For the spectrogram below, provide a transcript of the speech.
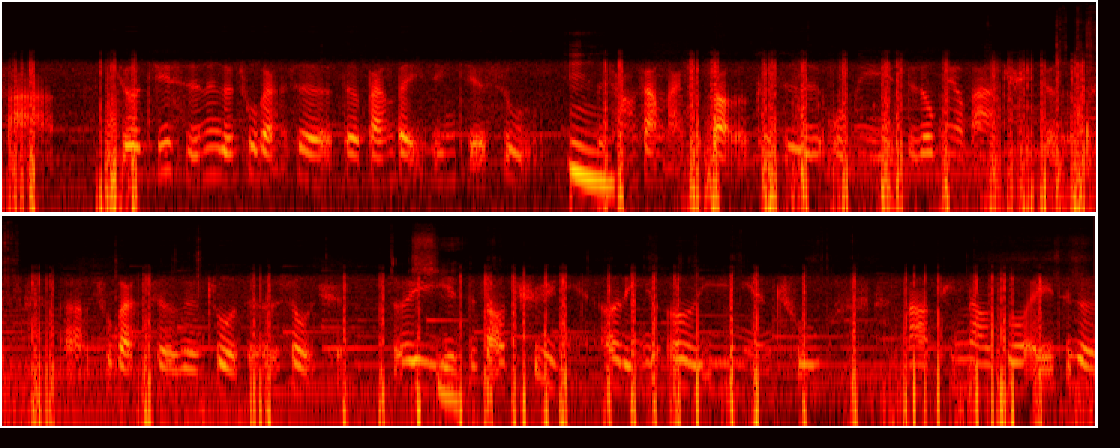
法，就即使那个出版社的版本已经结束，嗯。市场上买不到了，可是我们也一直都没有办法取得呃出版社跟作者的授权，所以一直到去年二零二一年初，那听到说哎这个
